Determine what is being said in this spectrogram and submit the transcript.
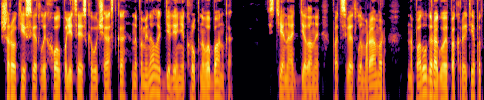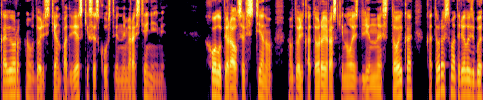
Широкий светлый холл полицейского участка напоминал отделение крупного банка. Стены отделаны под светлый мрамор, на полу дорогое покрытие под ковер, вдоль стен подвески с искусственными растениями. Холл упирался в стену, вдоль которой раскинулась длинная стойка, которая смотрелась бы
